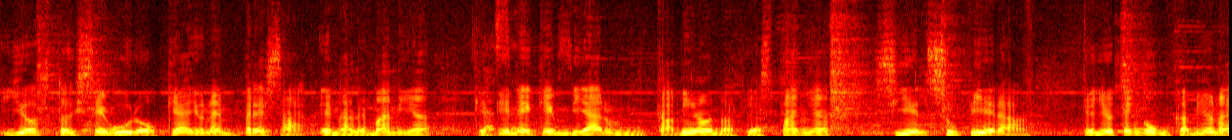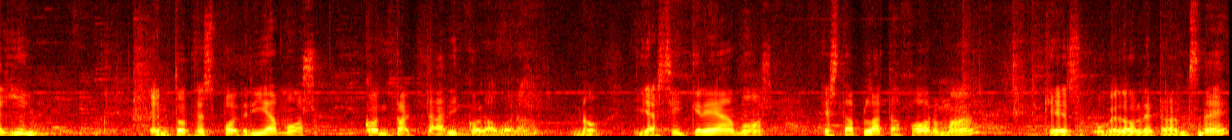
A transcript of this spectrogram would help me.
yo estoy seguro que hay una empresa en Alemania que tiene que enviar un camión hacia España. Si él supiera que yo tengo un camión allí, entonces podríamos contactar y colaborar. ¿no? Y así creamos esta plataforma que es WTransnet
